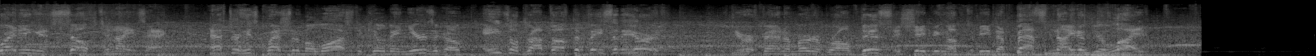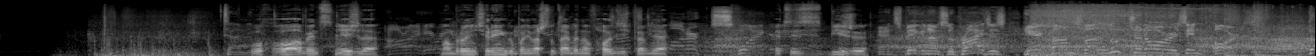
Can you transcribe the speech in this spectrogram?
writing itself tonight, Zach. After his questionable loss to Kilbane years ago, Angel dropped off the face of the earth. If you're a fan of Murder Brawl, this is shaping up to be the best night of your life. Oho, a więc nieźle. Mam bronić ringu, ponieważ tutaj będą wchodzić pewnie jacyś zbiży. And speaking of surprises, here comes the Luchadors in force. The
